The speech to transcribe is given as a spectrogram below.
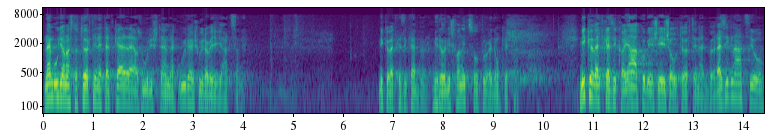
Nem ugyanazt a történetet kell-e az Úristennek újra és újra végigjátszani? Mi következik ebből? Miről is van itt szó tulajdonképpen? Mi következik a Jákob és Ézsau történetből? Rezignáció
